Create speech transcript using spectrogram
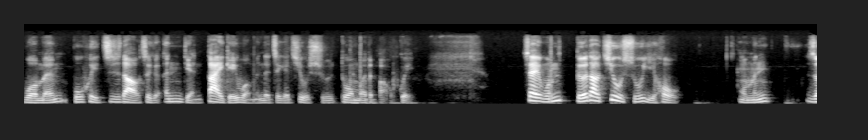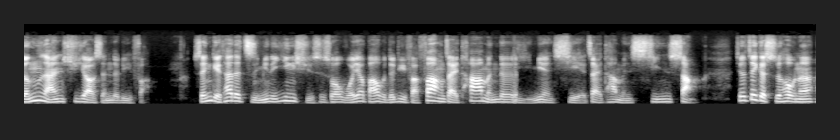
我们不会知道这个恩典带给我们的这个救赎多么的宝贵。在我们得到救赎以后，我们仍然需要神的律法。神给他的子民的应许是说：“我要把我的律法放在他们的里面，写在他们心上。”就这个时候呢，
